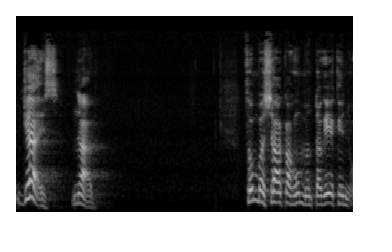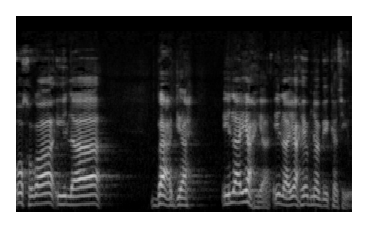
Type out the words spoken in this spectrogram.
جائز. نعم. ثم ساقه من طريق أخرى إلى بعجة إلى يحيى إلى يحيى بن أبي كثير.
